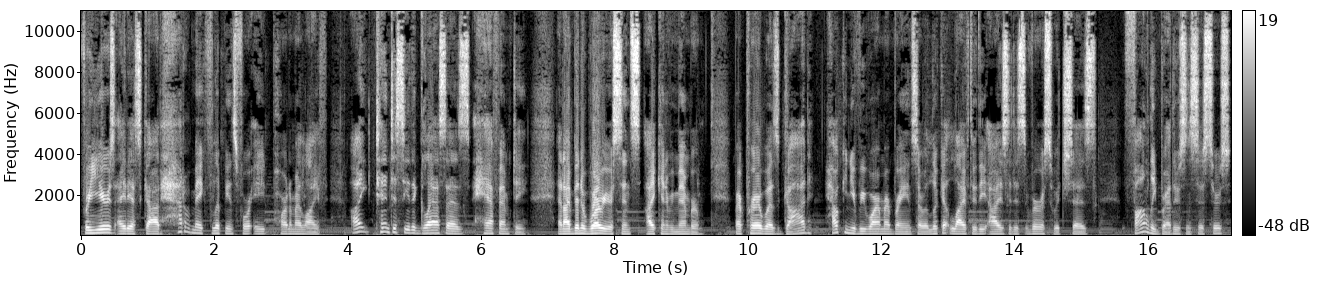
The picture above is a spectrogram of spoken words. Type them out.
For years, I'd asked God how to make Philippians 4 8 part of my life. I tend to see the glass as half empty, and I've been a warrior since I can remember. My prayer was, God, how can you rewire my brain so I would look at life through the eyes of this verse which says, Finally, brothers and sisters,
